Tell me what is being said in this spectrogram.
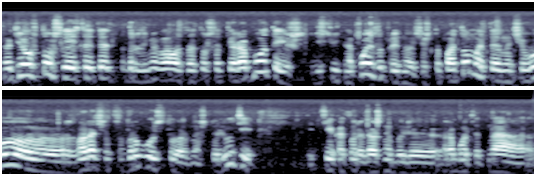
Но дело в том, что если это подразумевалось за то, что ты работаешь, действительно пользу приносишь, то потом это начало разворачиваться в другую сторону, что люди, те, которые должны были работать на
